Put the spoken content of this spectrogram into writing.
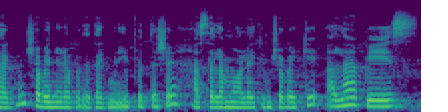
থাকবেন, সবাই নিরাপদে থাকবেন। এই প্রত্যাশায় আসসালামু আলাইকুম সবাইকে। আল্লাহ হাফিজ।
